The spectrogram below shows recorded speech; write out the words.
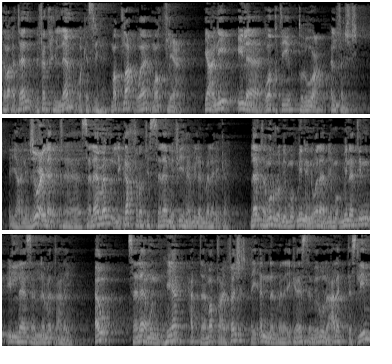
قراءتان بفتح اللام وكسرها. مطلع ومطلع. يعني إلى وقت طلوع الفجر. يعني جعلت سلاما لكثرة السلام فيها من الملائكة. لا تمر بمؤمن ولا بمؤمنة إلا سلمت عليه. أو سلام هي حتى مطلع الفجر أي أن الملائكة يستمرون على التسليم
